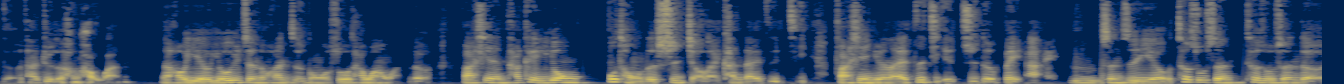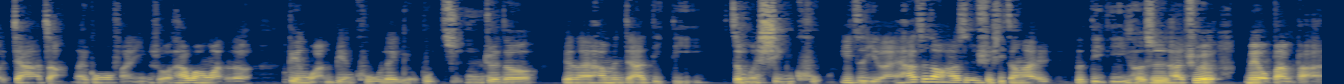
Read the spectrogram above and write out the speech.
的，他觉得很好玩。然后也有忧郁症的患者跟我说，他玩完了，发现他可以用不同的视角来看待自己，发现原来自己也值得被爱。嗯，甚至也有特殊生、特殊生的家长来跟我反映说，他玩完了，边玩边哭，泪流不止，嗯、觉得原来他们家弟弟这么辛苦，一直以来他知道他是学习障碍的弟弟，可是他却没有办法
